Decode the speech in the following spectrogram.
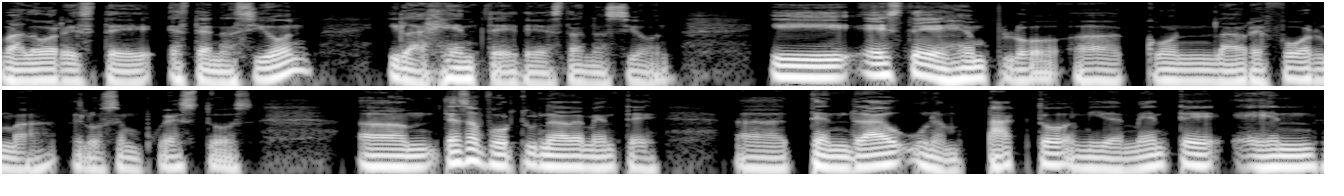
valores de esta nación y la gente de esta nación. Y este ejemplo uh, con la reforma de los impuestos, um, desafortunadamente, uh, tendrá un impacto inmediatamente en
